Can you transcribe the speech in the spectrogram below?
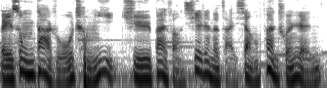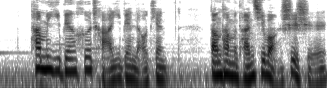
北宋大儒程颐去拜访卸任的宰相范纯仁，他们一边喝茶一边聊天。当他们谈起往事时，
